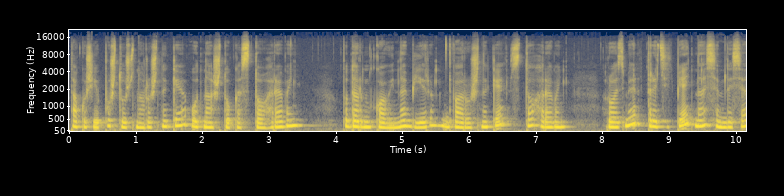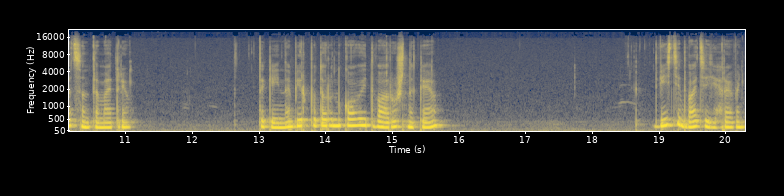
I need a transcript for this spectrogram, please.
Також є поштучно рушники, 1 штука 100 гривень. Подарунковий набір, 2 рушники 100 гривень. Розмір 35 на 70 см. Такий набір подарунковий, 2 рушники 220 гривень.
